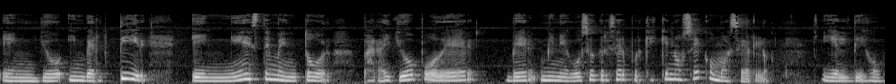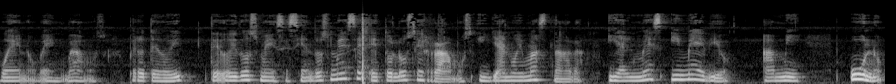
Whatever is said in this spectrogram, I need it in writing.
en yo invertir en este mentor para yo poder ver mi negocio crecer? Porque es que no sé cómo hacerlo. Y él dijo, bueno, ven, vamos, pero te doy, te doy dos meses y en dos meses esto lo cerramos y ya no hay más nada. Y al mes y medio, a mí, uno,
